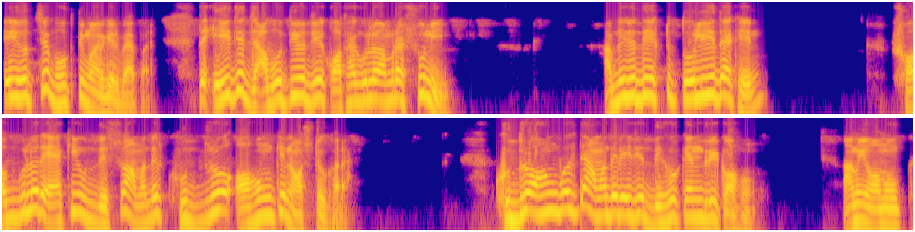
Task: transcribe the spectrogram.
এই হচ্ছে ভক্তি মার্গের ব্যাপার। তো এই যে যাবতীয় যে কথাগুলো আমরা শুনি আপনি যদি একটু তলিয়ে দেখেন, সবগুলোর একই উদ্দেশ্য আমাদের ক্ষুদ্র অহংকে নষ্ট করা। ক্ষুদ্র অহং বলতে আমাদের এই যে দেহকেন্দ্রিক অহং। আমি অমুক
